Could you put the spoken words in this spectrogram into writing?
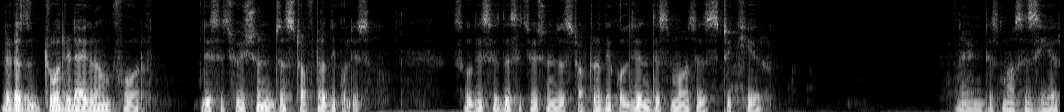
Let us draw the diagram for the situation just after the collision. So this is the situation just after the collision. This mass is stick here and this mass is here.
